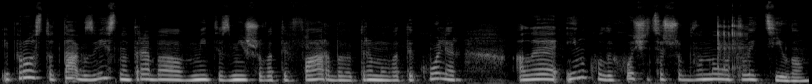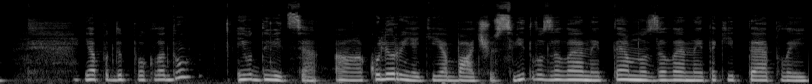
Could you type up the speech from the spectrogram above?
І просто так, звісно, треба вміти змішувати фарби, отримувати колір. Але інколи хочеться, щоб воно от летіло. Я покладу. І от дивіться, кольори, які я бачу: світло-зелений, темно-зелений, такий теплий,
